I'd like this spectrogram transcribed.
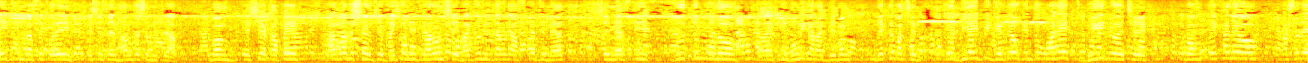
এই টিম বাসে করেই এসেছেন হামজা সমিত্রা। এবং এশিয়া কাপে বাংলাদেশের যে ভাগ্য নির্ধারণ, সেই ভাগ্য নির্ধারণে আজকের যে ম্যাচ, সেই ম্যাচটি গুরুত্বপূর্ণ একটি ভূমিকা রাখবে। এবং দেখতে পাচ্ছেন, এই ভিআইপি গেটেও কিন্তু অনেক ভিড় রয়েছে। এবং এখানেও আসলে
